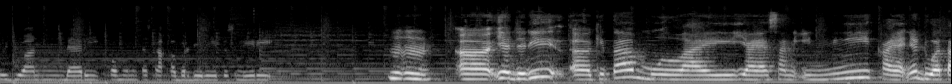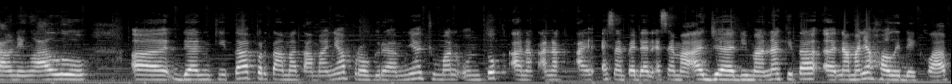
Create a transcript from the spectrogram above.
tujuan dari komunitas kakak berdiri itu sendiri? Mm-mm. Eh, ya jadi eh, kita mulai yayasan ini kayaknya dua tahun yang lalu Eh, dan kita pertama-tamanya programnya cuman untuk anak-anak SMP dan SMA aja di mana kita eh, namanya Holiday Club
